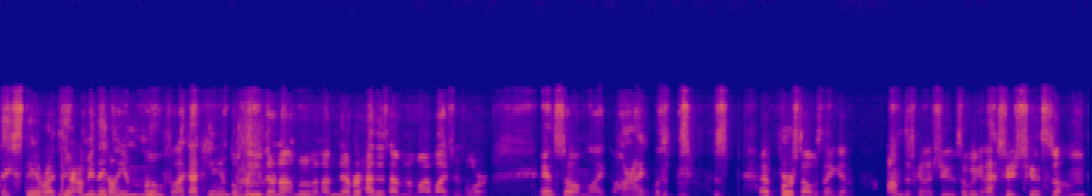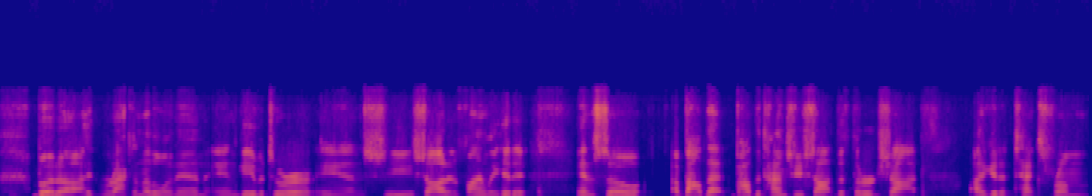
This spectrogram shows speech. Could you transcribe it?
they stay right there. I mean, they don't even move. Like I can't even believe they're not moving. I've never had this happen in my life before, and so I'm like, all right, let's. let's at first, I was thinking. I'm just gonna shoot so we can actually shoot something. But uh, I racked another one in and gave it to her, and she shot and finally hit it. And so about that, about the time she shot the third shot, I get a text from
